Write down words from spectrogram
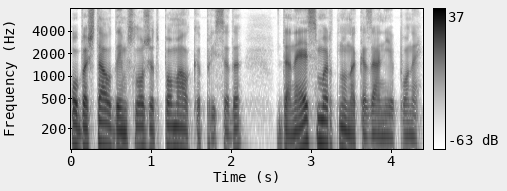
Обещал да им сложат по-малка присъда, да не е смъртно наказание поне.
